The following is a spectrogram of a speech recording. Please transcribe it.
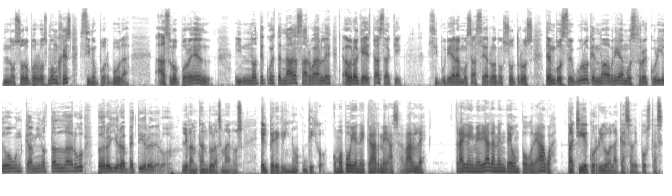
no solo por los monjes, sino por Buda. Hazlo por él. Y no te cuesta nada salvarle ahora que estás aquí. Si pudiéramos hacerlo nosotros, tengo seguro que no habríamos recurrido un camino tan largo para ir a repetirlo. Levantando las manos, el peregrino dijo, ¿Cómo voy a negarme a salvarle? Traiga inmediatamente un poco de agua. Pachie corrió a la casa de postas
